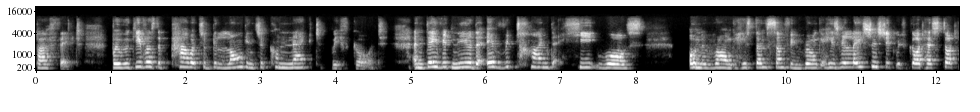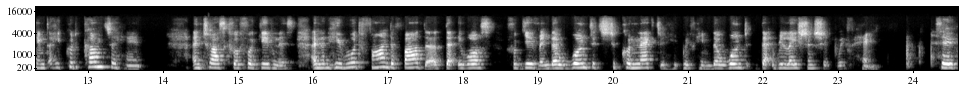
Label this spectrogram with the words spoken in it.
perfect, but will give us the power to belong and to connect with God. And David knew that every time that he was on the wrong, he's done something wrong, his relationship with God has taught him that he could come to him and to ask for forgiveness. And then he would find a father that it was forgiving, that wanted to connect with him, that wanted that relationship with him. So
